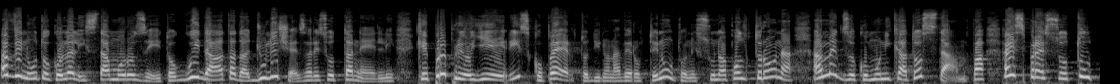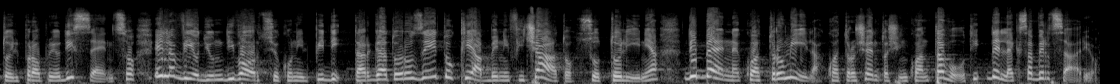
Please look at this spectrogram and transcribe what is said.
avvenuto con la lista Amoroseto, guidata da Giulio Cesare Sottanelli, che proprio ieri, scoperto di non aver ottenuto nessuna poltrona, a mezzo comunicato stampa ha espresso tutto il proprio dissenso e l'avvio di un divorzio con il PD targato Roseto che ha beneficiato, sottolinea, di ben 4.000 2.450 voti dell'ex avversario.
